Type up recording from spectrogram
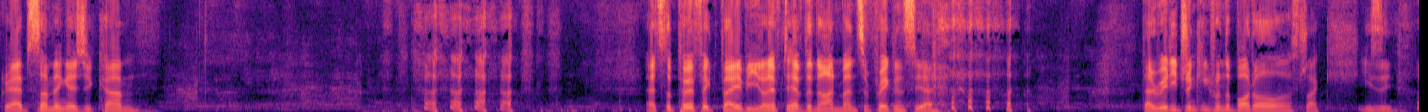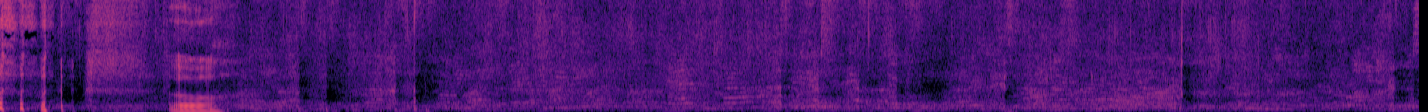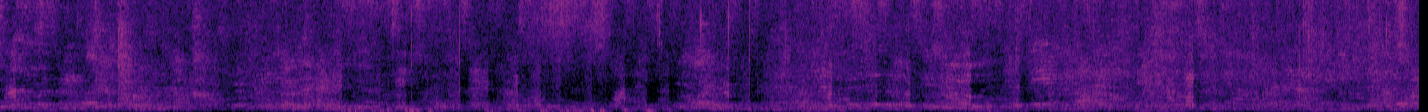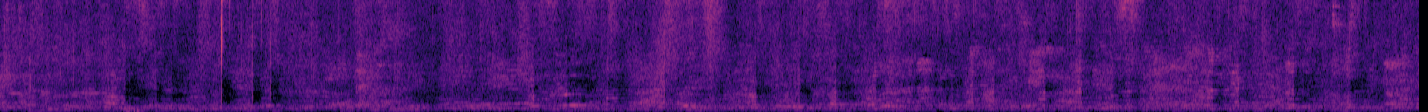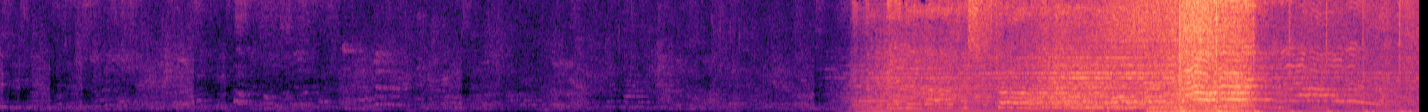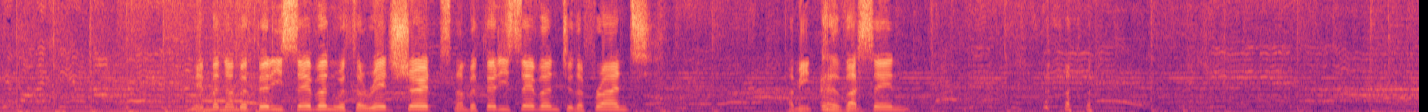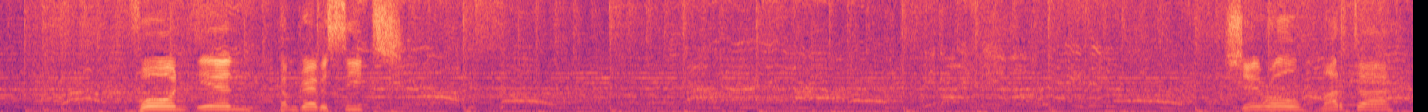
grab something as you come. That's the perfect baby. You don't have to have the nine months of pregnancy. Eh? They're already drinking from the bottle. It's like easy. oh. Number 37 with the red shirt, number 37 to the front. I mean, Vasen. Vaughn, in. come grab a seat. Cheryl, Marta,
